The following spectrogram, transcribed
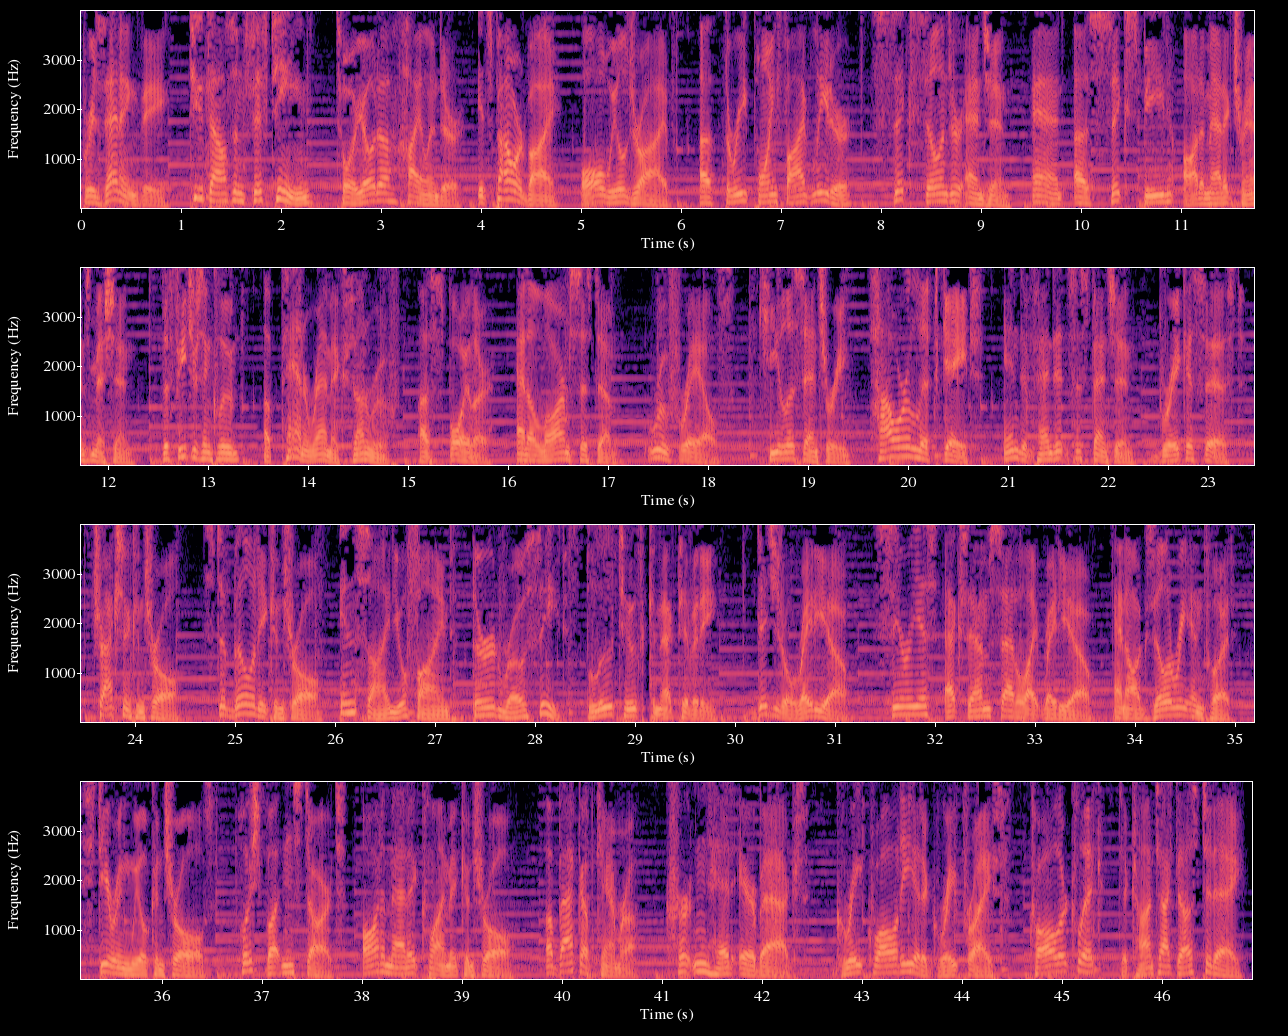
Presenting the 2015 Toyota Highlander. It's powered by all-wheel drive, a 3.5 liter six-cylinder engine, and a six-speed automatic transmission. The features include a panoramic sunroof, a spoiler, an alarm system, roof rails, keyless entry, power liftgate, independent suspension, brake assist, traction control, stability control. Inside you'll find third row seat, Bluetooth connectivity, digital radio, Sirius XM satellite radio, and auxiliary input, steering wheel controls, push button start, automatic climate control, a backup camera, curtain head airbags. Great quality at a great price. Call or click to contact us today.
